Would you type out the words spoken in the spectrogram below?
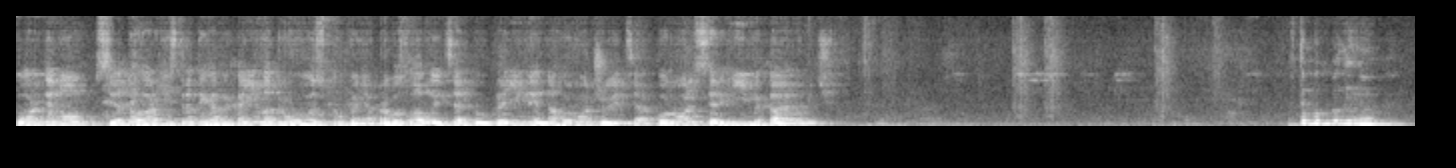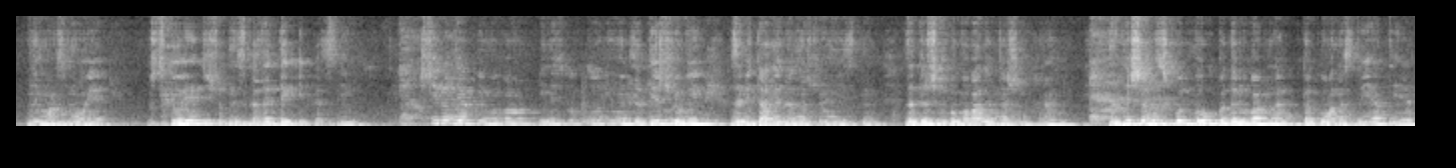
Орденом святого архістратига Михаїла II ступеня Православної церкви України нагороджується король Сергій Михайлович. В таку хвилину нема змоги стояти, щоб не сказати декілька слів. Щиро дякуємо вам і низько вклонюємо за те, що ви завітали до нашого міста, за те, що побували в нашому храмі, за те, що Господь Бог подарував нам такого настоятеля,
